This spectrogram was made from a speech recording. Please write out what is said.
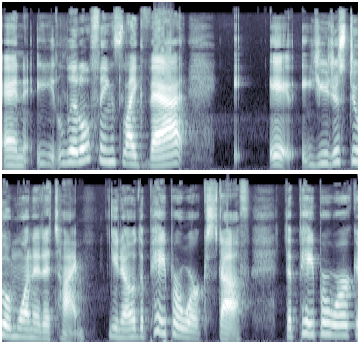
And little things like that it, you just do them one at a time you know the paperwork stuff. The paperwork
